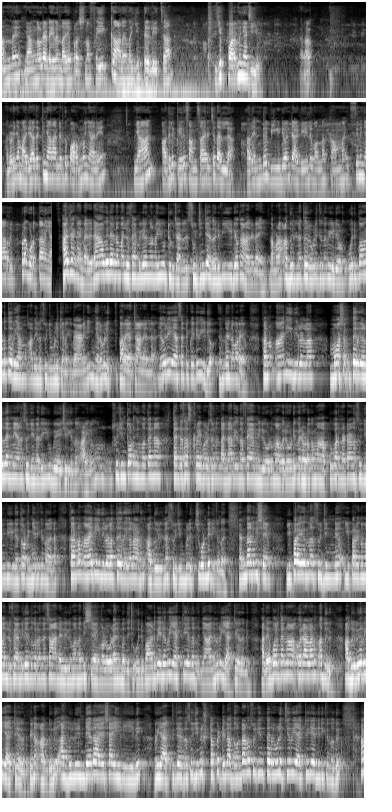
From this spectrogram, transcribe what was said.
അന്ന് ഞങ്ങളുടെ ഇടയിലുണ്ടായ പ്രശ്നം ഫേക്ക് ആണെന്ന് ഈ തെളിയിച്ച ഈ പറഞ്ഞ് ഞാൻ ചെയ്യും. എടാ അതിനോട് ഞാൻ മര്യാദയ്ക്ക് ഞാൻ എന്റെ അടുത്ത് പറഞ്ഞു ഞാൻ ഞാൻ അതിൽ കയറി സംസാരിച്ചതല്ല. അത് എന്റെ വീഡിയോന്റെ അടിയിൽ വന്ന കമന്റ്സിന് ഞാൻ റിപ്ലൈ കൊടുത്താണ് ഞാൻ. ഹായ് ചങ്ങായിമാരെ രാവിലെ തന്നെ മല്ലു ഫാമിലി എന്ന് പറഞ്ഞ യൂട്യൂബ് ചാനലിൽ സുജിൻ ചെയ്ത ഒരു വീഡിയോ കാണാനിടയായി. നമ്മുടെ അതുലിനെ തെറി വിളിക്കുന്ന വീഡിയോ ഒരുപാട് തെറിയാണ് അതിൽ സുജിൻ വിളിക്കണത്. വേണമെങ്കിൽ ഇങ്ങനെ വിളി പറയാം ചാനലിൽ ഒരു എ സർട്ടിഫിക്കറ്റ് വീഡിയോ എന്ന് തന്നെ പറയാം. കാരണം ആ രീതിയിലുള്ള മോശം തെറികൾ തന്നെയാണ് സുജിൻ അത് ഉപയോഗിച്ചിരിക്കുന്നത്. അതിന് സുജിൻ തുടങ്ങുമ്പോൾ തന്നെ തന്റെ സബ്സ്ക്രൈബേഴ്സിനും തന്നെ അറിയുന്ന ഫാമിലിയോടും അവരോട് ഇവരോടൊക്കെ മാപ്പ് പറഞ്ഞിട്ടാണ് സുജിൻ വീഡിയോ തുടങ്ങിയിരിക്കുന്നത് തന്നെ. കാരണം ആ രീതിയിലുള്ള തെറികളാണ് അതുലിനെ സുജിൻ വിളിച്ചുകൊണ്ടിരിക്കുന്നത്. എന്താണ് വിഷയം? ഈ പറയുന്ന സുജിന് ഈ പറയുന്ന മല്ലു ഫാമിലി എന്ന് പറയുന്ന ചാനലിൽ വന്ന വിഷയങ്ങളോടനുബന്ധിച്ച് ഒരുപാട് പേര് റിയാക്ട് ചെയ്തിട്ടുണ്ട്. ഞാനും റിയാക്ട് ചെയ്തിട്ടുണ്ട്. അതേപോലെ തന്നെ ഒരാളാണ് അതുലും. അതുലും റിയാക്ട് ചെയ്തിട്ടുണ്ട്. പിന്നെ അതുൽ അതുലിന്റെതായ ശൈലിയിൽ റിയാക്ട് ചെയ്ത് സുജിന് ഇഷ്ടപ്പെട്ടില്ല. അതുകൊണ്ടാണ് സുജിൻ തെറി വിളിച്ച് റിയാക്ട് ചെയ്തിരിക്കുന്നത്.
